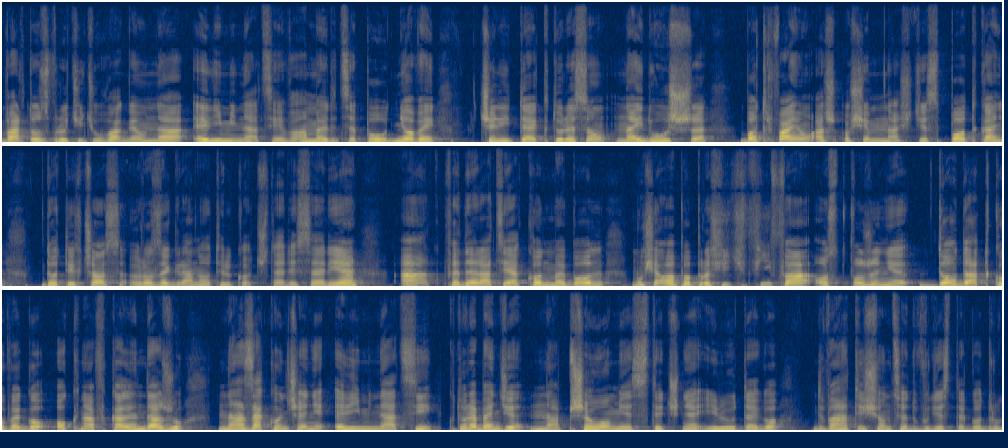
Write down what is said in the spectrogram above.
warto zwrócić uwagę na eliminację w Ameryce Americe Południowej. Czyli te, które są najdłuższe, bo trwają aż 18 spotkań. Dotychczas rozegrano tylko 4 serie, a Federacja CONMEBOL musiała poprosić FIFA o stworzenie dodatkowego okna w kalendarzu na zakończenie eliminacji, które będzie na przełomie stycznia i lutego 2022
